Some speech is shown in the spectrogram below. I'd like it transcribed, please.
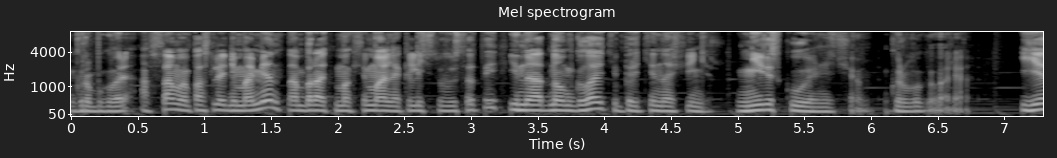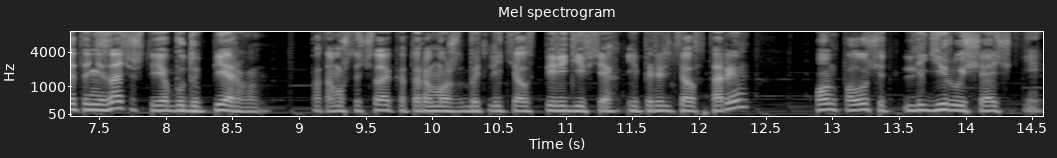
грубо говоря, а в самый последний момент набрать максимальное количество высоты и на одном глайде прийти на финиш, не рискуя ничем, грубо говоря. И это не значит, что я буду первым, потому что человек, который, может быть, летел впереди всех и перелетел вторым, он получит лидирующие очки.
